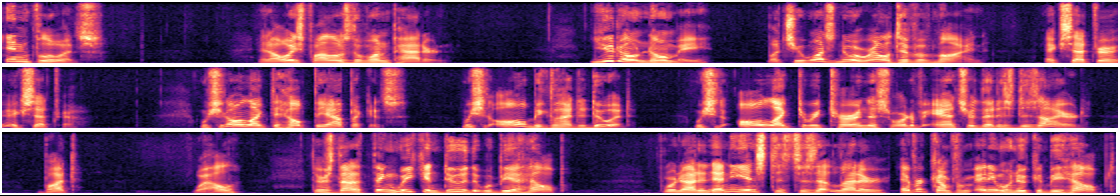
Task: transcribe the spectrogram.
influence. It always follows the one pattern. You don't know me, but you once knew a relative of mine, etc., etc. We should all like to help the applicants. We should all be glad to do it. We should all like to return the sort of answer that is desired. But, well, there's not a thing we can do that would be a help, for not in any instance does that letter ever come from anyone who can be helped.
